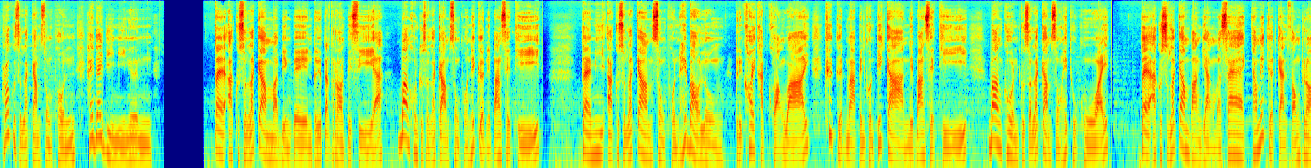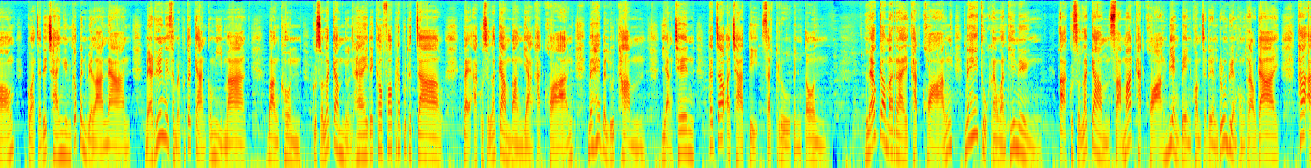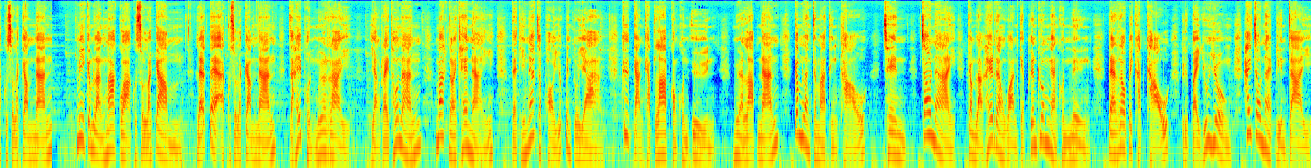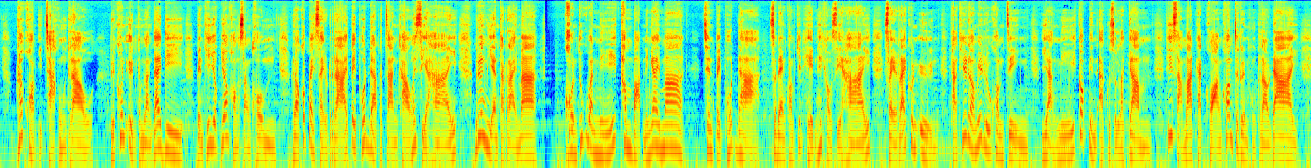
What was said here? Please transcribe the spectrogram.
เพราะกุศลกรรมส่งผลให้ได้ดีมีเงิน แต่อกุศลกรรมมาเบี่ยงเบนหรือตัดรอนไปเสีย บางคนกุศลกรรมส่งผลให้เกิดในบ้านเศรษฐีแต่มีอกุศลกรรมส่งผลให้เบาลง หรือค่อยขัดขวางไว้ คือเกิดมาเป็นคนพิการในบ้านเศรษฐี บางคนกุศลกรรมส่งให้ถูกหวย แต่อกุศลกรรมบางอย่างมาแทรกทำให้เกิดการฟ้องร้อง กว่าจะได้ใช้เงินก็เป็นเวลานาน แม้เรื่องในสมัยพุทธกาลก็มีมาก บางคนกุศลกรรมหนุนให้ได้เข้าเฝ้าพระพุทธเจ้า แต่อกุศลกรรมบางอย่างขัดขวาง ไม่ให้บรรลุธรรม อย่างเช่น พระเจ้าอาชาติศัตรูเป็นต้น แล้วกรรมอะไรขัดขวางไม่ให้ถูกรางวัลที่หนึ่งอกุศลกรรมสามารถขัดขวางเบี่ยงเบนความเจริญรุ่งเรืองของเราได้ ถ้าอากุศลกรรมนั้นมีกำลังมากกว่ากุศลกรรม แล้วแต่อกุศลกรรมนั้นจะให้ผลเมื่อไร อย่างไรเท่านั้นมากน้อยแค่ไหน แต่ที่น่าจะพอยกเป็นตัวอย่าง คือการขัดลาบของคนอื่น เมื่อลาบนั้นกำลังจะมาถึงเขา เช่น เจ้านายกำลังให้รางวัลแก่เพื่อนร่วมงานคนหนึ่ง แต่เราไปขัดเขาหรือไปยุยง ให้เจ้านายเปลี่ยนใจ เพราะความอิจฉาของเรา หรือคนอื่นกำลังได้ดี เป็นที่ยกย่องของสังคม เราก็ไปใส่ร้ายไปโพสด่าประจานเขาให้เสียหาย เรื่องนี้อันตรายมาก คนทุกวันนี้ทำบาปในง่ายมาก เช่นไปโพสต์ด่า แสดงความคิดเห็นให้เขาเสียหาย ใส่ร้ายคนอื่นทางที่เราไม่รู้ความจริง อย่างนี้ก็เป็นอกุศลกรรม ที่สามารถขัดขวางความเจริญของเราได้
